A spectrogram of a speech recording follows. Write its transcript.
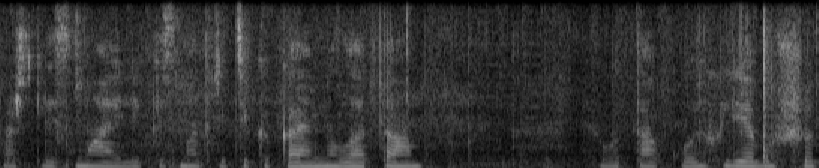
Пошли смайлики. Смотрите, какая милота. Вот такой хлебушек.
